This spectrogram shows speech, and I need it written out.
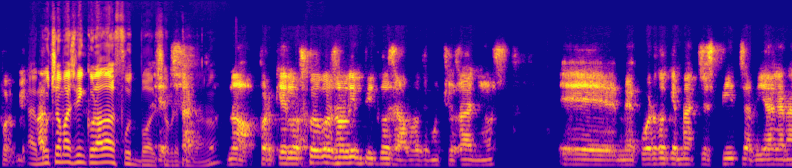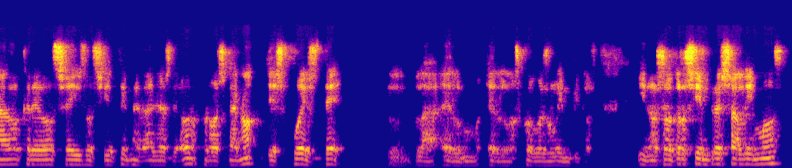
Porque, mucho más vinculado al fútbol, sobre todo, ¿no? No, porque los Juegos Olímpicos, hablo de muchos años, eh, me acuerdo que Max Spitz había ganado, creo, seis o siete medallas de oro, pero las ganó después de los Juegos Olímpicos. Y nosotros siempre salimos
